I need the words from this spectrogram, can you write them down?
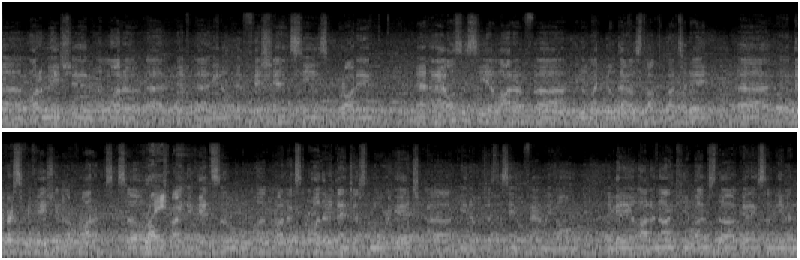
uh, automation, a lot of uh, e- uh, you know efficiencies brought in. And, and I also see a lot of, uh, you know, like Bill Dow's talked about today, uh, diversification of products. So Right. trying to get some uh, products other than just mortgage, uh, you know, just a single family home. They're getting a lot of non-QM stuff, getting some even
